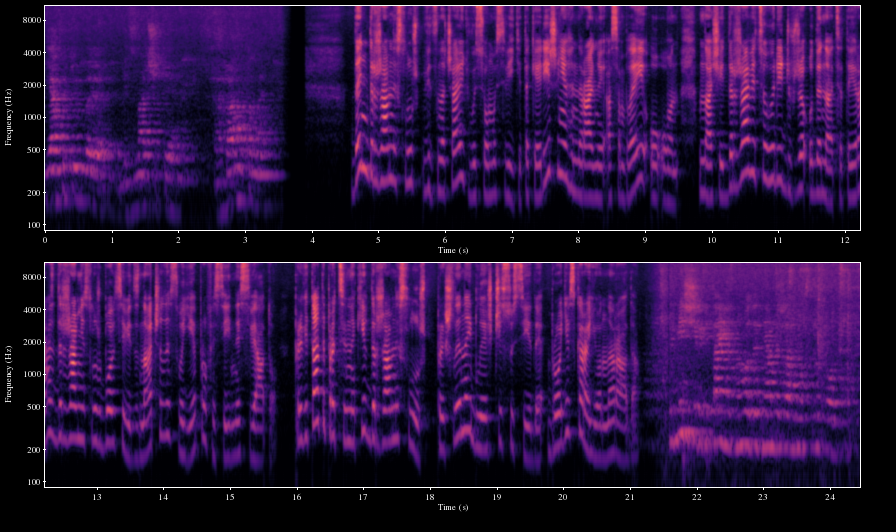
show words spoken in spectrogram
я хотів би відзначити грамотами. День державних служб відзначають в усьому світі. Таке рішення Генеральної асамблеї ООН. В нашій державі цьогоріч вже 11-й раз державні службовці відзначили своє професійне свято. Привітати працівників державних служб прийшли найближчі сусіди Бродівська районна рада. Приміщення вітання з нагоди Дня державного службовця.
